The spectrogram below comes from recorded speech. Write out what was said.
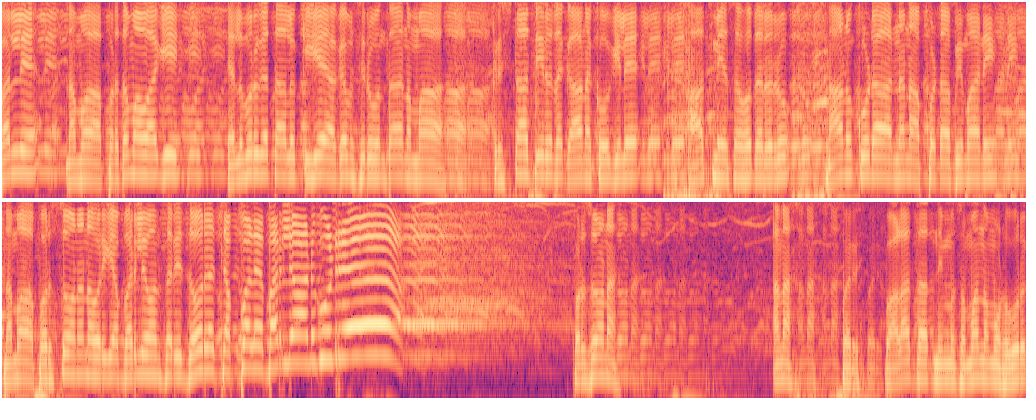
ಬರಲಿ, ನಮ್ಮ ಪ್ರಥಮವಾಗಿ ಯಲಬುರ್ಗ ತಾಲೂಕಿಗೆ ಆಗಮಿಸಿರುವಂತ ನಮ್ಮ ಕೃಷ್ಣಾ ತೀರದ ಗಾನ ಕೋಗಿಲೆ ಆತ್ಮೀಯ ಸಹೋದರರು, ನಾನು ಕೂಡ ಅಣ್ಣನ ಅಪ್ಪಟ ಅಭಿಮಾನಿ, ನಮ್ಮ ಪರಸೋನನ್ ಅವರಿಗೆ ಬರಲಿ ಒಂದ್ಸರಿ, ಜೋರ ಚಪ್ಪಳೆ ಬರ್ಲಿ ಅನ್ಗುಳ್ರಿ ಪರಸು ಅಣ್ಣ ಬರ್ರಿ. ಭಾಳ ತಾತ್ ನಿಮ್ಮ ಸಂಬಂಧ ನಮ್ಮ ಹುಡುಗರು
